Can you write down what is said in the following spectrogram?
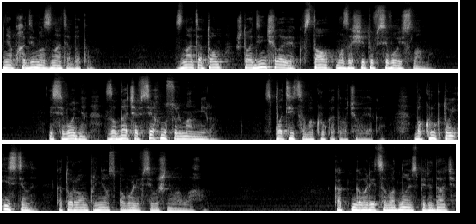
необходимо знать об этом – знать о том, что один человек встал на защиту всего ислама. И сегодня задача всех мусульман мира – сплотиться вокруг этого человека, вокруг той истины, которую он принес по воле Всевышнего Аллаха. Как говорится в одной из передач,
